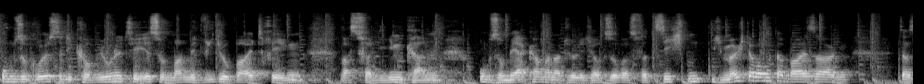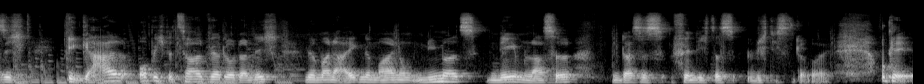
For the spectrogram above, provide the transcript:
umso größer die Community ist und man mit Videobeiträgen was verdienen kann, umso mehr kann man natürlich auf sowas verzichten. Ich möchte aber auch dabei sagen, dass ich, egal ob ich bezahlt werde oder nicht, mir meine eigene Meinung niemals nehmen lasse. Und das ist, finde ich, das Wichtigste dabei. Okay,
